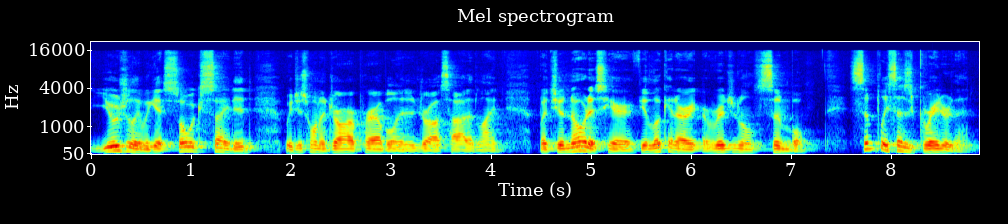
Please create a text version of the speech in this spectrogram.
usually we get so excited we just want to draw our parabola in and draw a solid line. But you'll notice here, if you look at our original symbol, simply says greater than.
